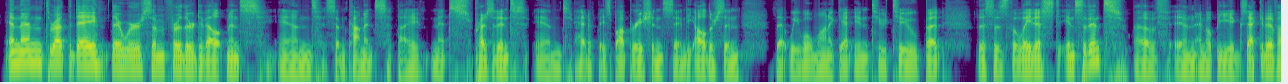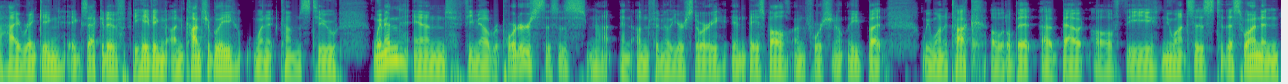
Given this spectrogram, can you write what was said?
And then throughout the day, there were some further developments and some comments by Mets president and head of baseball operations, Sandy Alderson, that we will want to get into too. But this is the latest incident of an MLB executive, a high ranking executive, behaving unconscionably when it comes to women and female reporters. This is not an unfamiliar story in baseball, unfortunately, but we want to talk a little bit about all of the nuances to this one and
